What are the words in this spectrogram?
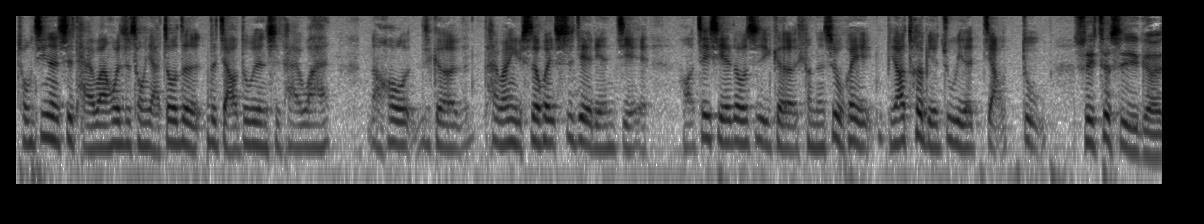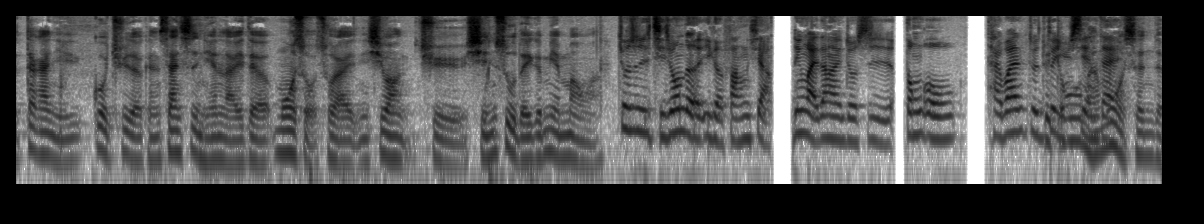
重新认识台湾，或者是从亚洲的的。角度认识台湾，然后这个台湾与社会世界连接，好，这些都是一个可能是我会比较特别注意的角度。所以这是一个大概你过去的可能三四年来的摸索出来，你希望去形塑的一个面貌吗？就是其中的一个方向。另外当然就是东欧。台湾就对于现在陌生的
